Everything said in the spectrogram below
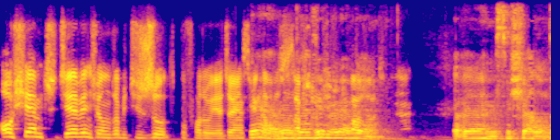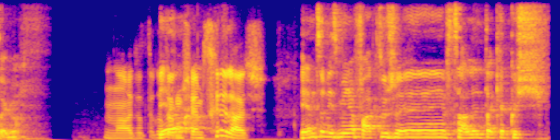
8 czy 9 i on robi ci rzut, buforuje Giants Wiem, Win, po prostu wiem, zawsze wiem, musi wiem, uważać. wiem. Ja wiem, jestem świadom tego. No i dlatego Ja- tak musiałem schylać. Wiem, co nie zmienia faktu, że wcale tak jakoś.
